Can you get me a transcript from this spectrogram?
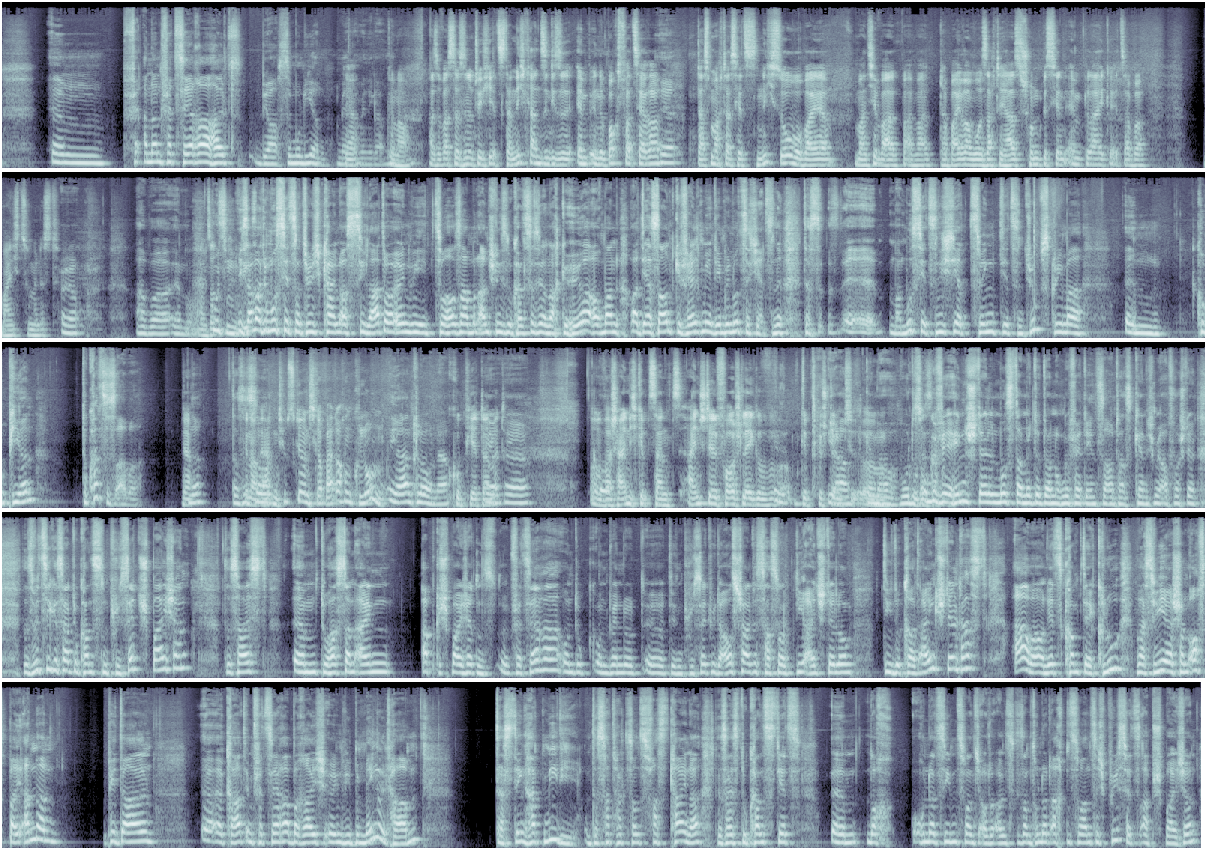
ähm, anderen Verzerrer halt ja, simulieren, mehr ja, oder weniger. Ne? Genau. Also was das natürlich jetzt dann nicht kann, sind diese Amp in the Box Verzerrer. Ja. Das macht das jetzt nicht so, wobei manche war, war, war dabei waren, wo er sagte, ja, es ist schon ein bisschen Amp-like, jetzt aber meine ich zumindest. Ja. Aber ähm, gut, ich sag mal, du musst jetzt natürlich keinen Oszillator irgendwie zu Hause haben und anschließen. Du kannst das ja nach Gehör auch mal, oh, der Sound gefällt mir, den benutze ich jetzt. Ne? Das, äh, man muss jetzt nicht ja zwingend jetzt einen Tube Screamer ähm, kopieren. Du kannst es aber. Ja. Ne? Das genau, so, er hat einen Typscreen und ich glaube, er hat auch einen Klon. Ja, einen Klon, ja. Kopiert damit. Ja, ja. Und wahrscheinlich gibt es dann Einstellvorschläge, gibt es bestimmt. Ja, genau, ähm, wo du es ungefähr Sachen. hinstellen musst, damit du dann ungefähr den Sound hast, kann ich mir auch vorstellen. Das Witzige ist halt, du kannst ein Preset speichern. Das heißt, ähm, du hast dann einen abgespeicherten Verzerrer und, du, und wenn du äh, den Preset wieder ausschaltest, hast du halt die Einstellung, die du gerade eingestellt hast. Aber, und jetzt kommt der Clou, was wir ja schon oft bei anderen Pedalen, äh, gerade im Verzerrerbereich, irgendwie bemängelt haben, das Ding hat MIDI und das hat halt sonst fast keiner. Das heißt, du kannst jetzt ähm, noch 127 oder insgesamt 128 Presets abspeichern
